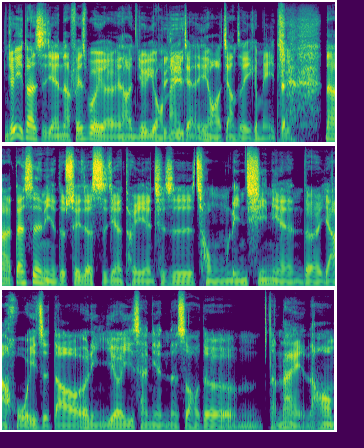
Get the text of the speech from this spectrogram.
你就一段时间，那 Facebook 有，然后你就用就那这样用这样子一个媒体，那但是你的随着时间的推演，其实从零七年的雅虎一直到二零一二一三年那时候的嗯的奈，然后。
